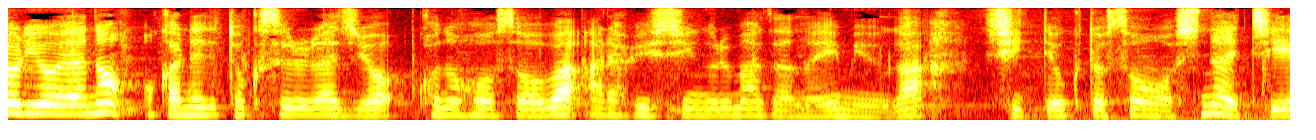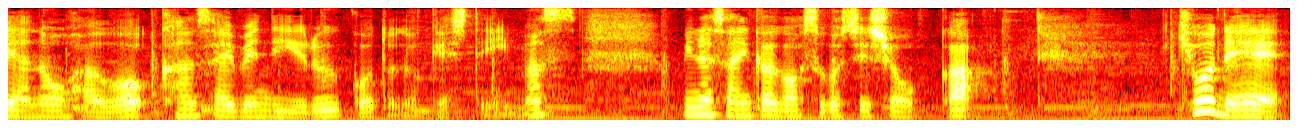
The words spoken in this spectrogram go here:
一人親のお金で得するラジオ。この放送はアラフィフシングルマザーのエミューが知っておくと損をしない知恵やノウハウを関西弁でゆるくお届けしています。皆さんいかがお過ごしでしょうか？今日で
